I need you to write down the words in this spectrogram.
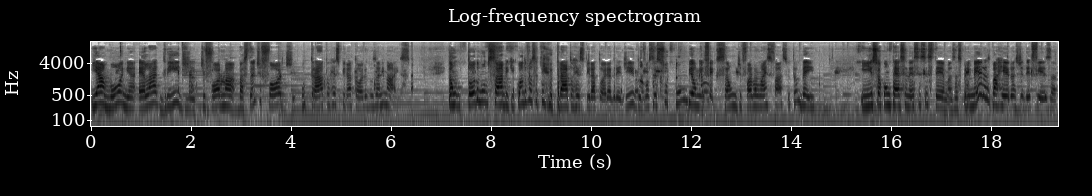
E a amônia, ela agride de forma bastante forte o trato respiratório dos animais. Então, todo mundo sabe que quando você tem o trato respiratório agredido, você sucumbe a uma infecção de forma mais fácil também. E isso acontece nesses sistemas. As primeiras barreiras de defesa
